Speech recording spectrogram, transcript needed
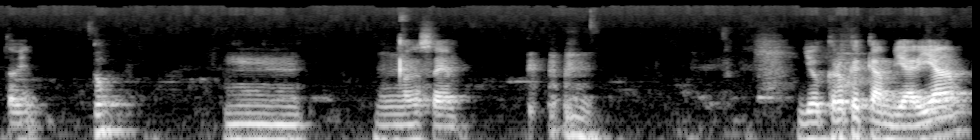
Está bien. ¿Tú? Mm, no lo sé. Yo creo que cambiaría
